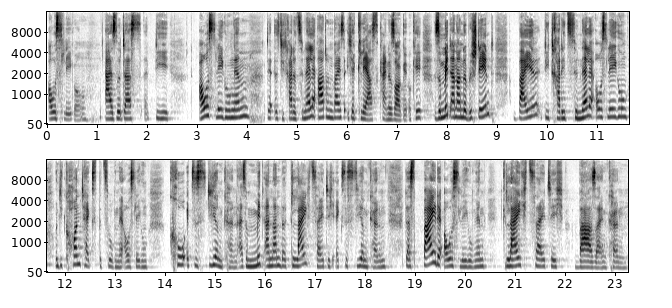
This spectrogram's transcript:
Auslegung. Also dass die Auslegungen, die traditionelle Art und Weise, ich erkläre es, keine Sorge, okay? Also miteinander bestehend, weil die traditionelle Auslegung und die kontextbezogene Auslegung koexistieren können, also miteinander gleichzeitig existieren können, dass beide Auslegungen gleichzeitig wahr sein können.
